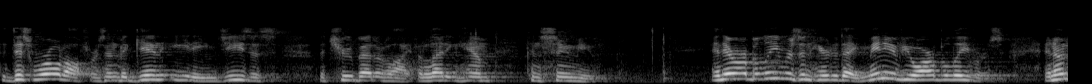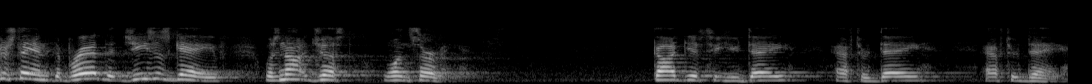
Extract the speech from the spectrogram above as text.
that this world offers and begin eating Jesus, the true bread of life, and letting Him consume you. And there are believers in here today. Many of you are believers. And understand that the bread that Jesus gave was not just one serving. God gives to you day after day after day.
